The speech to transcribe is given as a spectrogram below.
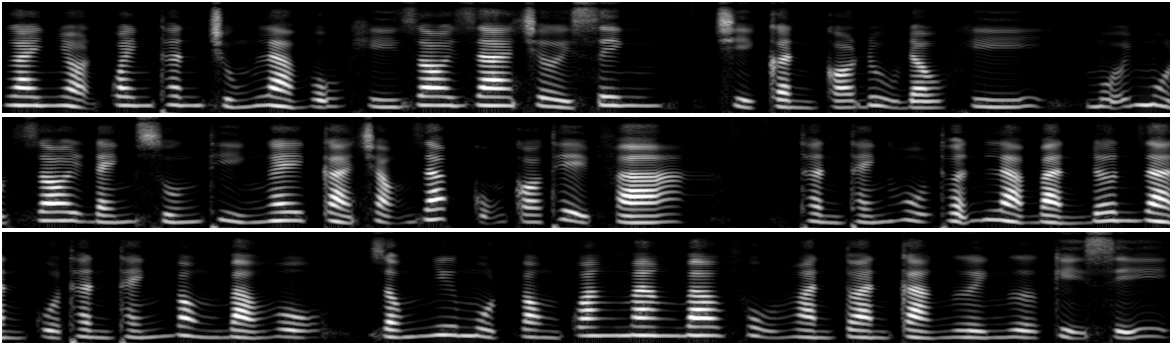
Gai nhọn quanh thân chúng là vũ khí roi ra trời sinh. Chỉ cần có đủ đấu khí, mỗi một roi đánh xuống thì ngay cả trọng giáp cũng có thể phá. Thần thánh hộ thuẫn là bản đơn giản của thần thánh vòng bảo hộ, giống như một vòng quang mang bao phủ hoàn toàn cả người ngựa kỵ sĩ,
